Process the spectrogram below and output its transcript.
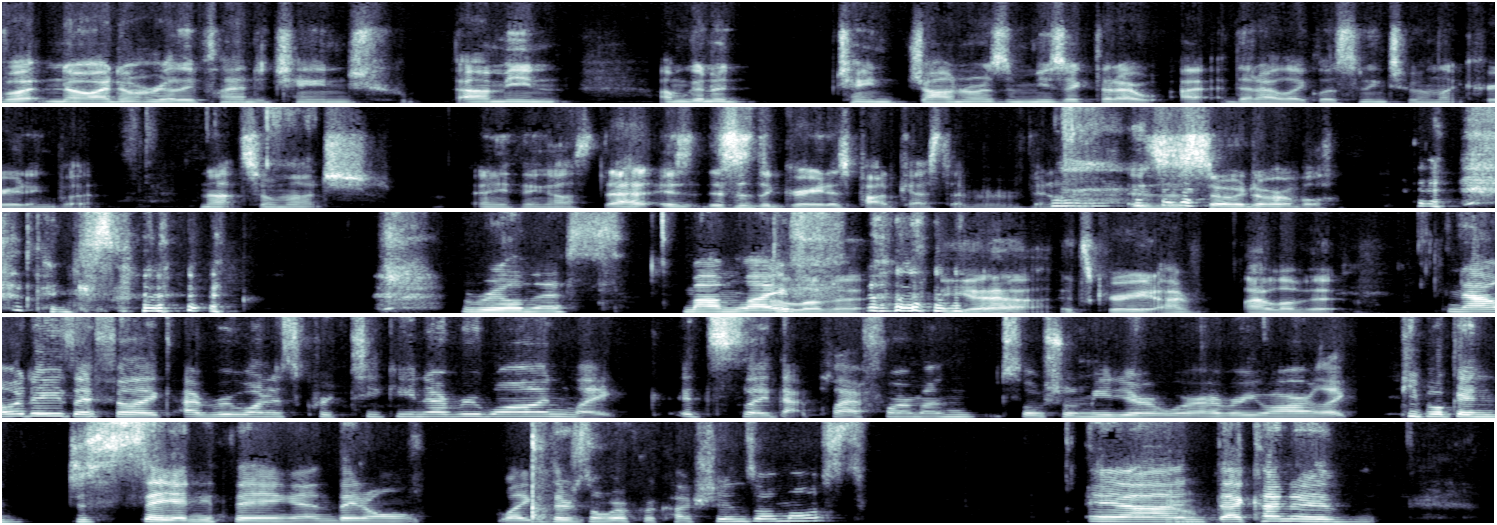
But no, I don't really plan to change. I mean, I'm gonna change genres of music that I, I that I like listening to and like creating, but not so much anything else. That is this is the greatest podcast I've ever been on. this is so adorable. thanks realness mom life I love it. Yeah, it's great. I I love it. nowadays i feel like everyone is critiquing everyone like it's like that platform on social media or wherever you are like people can just say anything and they don't like there's no repercussions almost. And that kind of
